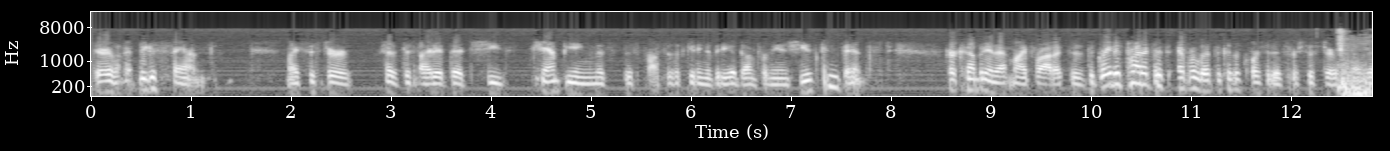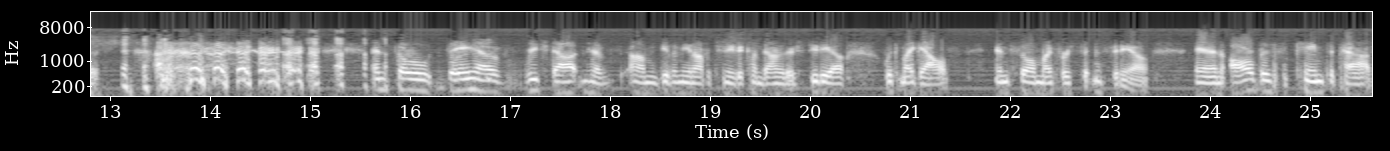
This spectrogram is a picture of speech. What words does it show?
they're my biggest fans. My sister has decided that she's championing this this process of getting a video done for me, and she is convinced her company that my product is the greatest product that's ever lived because of course it is her sister. And so they have reached out and have um, given me an opportunity to come down to their studio with my gals and film my first fitness video. And all this came to pass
